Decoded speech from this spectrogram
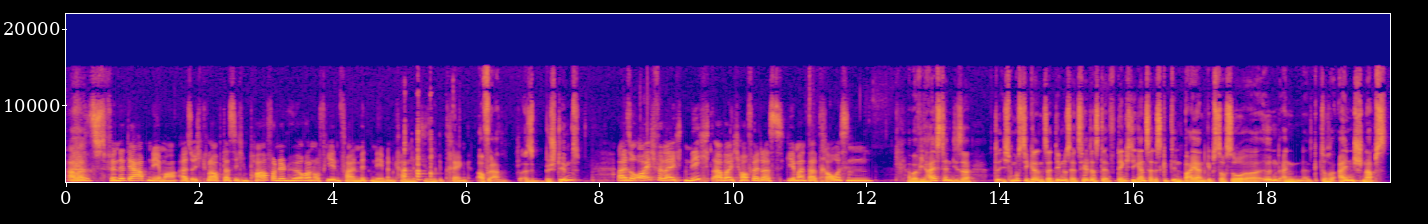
Aber es findet der Abnehmer. Also ich glaube, dass ich ein paar von den Hörern auf jeden Fall mitnehmen kann mit diesem Getränk. Auf, also bestimmt. Also euch vielleicht nicht, aber ich hoffe, dass jemand da draußen. Aber wie heißt denn dieser? Ich muss die seitdem du es erzählt hast, denke ich die ganze Zeit, es gibt in Bayern, gibt es doch so äh, irgendeinen, es gibt doch so einen Schnaps,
